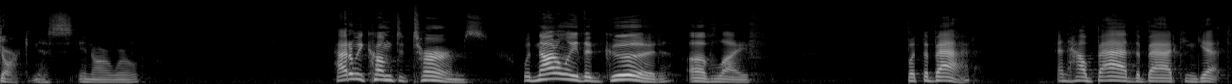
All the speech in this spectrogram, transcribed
darkness in our world? How do we come to terms with not only the good of life, but the bad, and how bad the bad can get?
